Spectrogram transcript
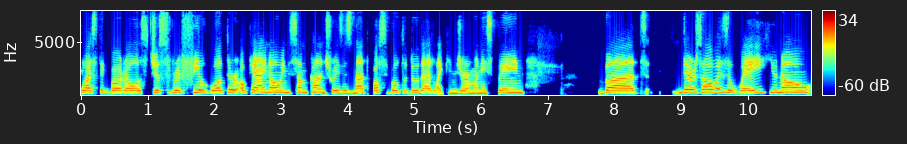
plastic bottles just refill water. Okay i know in some countries it's not possible to do that like in germany spain but there's always a way you know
